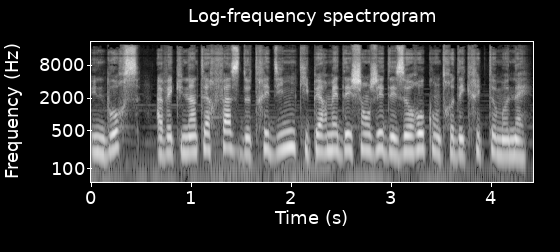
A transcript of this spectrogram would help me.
une bourse, avec une interface de trading qui permet d'échanger des euros contre des crypto-monnaies.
